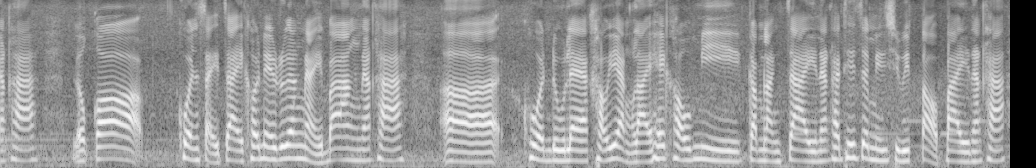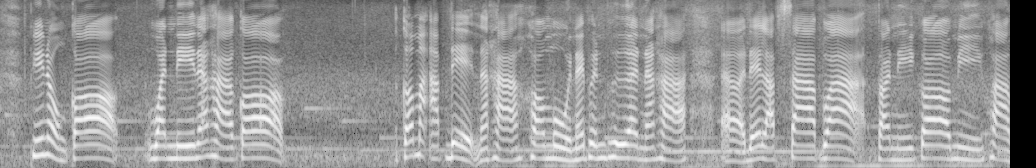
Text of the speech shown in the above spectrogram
นะคะ แล้วก็ ควรใส่ใจเขาในเรื่องไหนบ้างนะคะเอ่อควรดูแลเขาอย่างไรให้เขามีกำลังใจนะคะที่จะมีชีวิตต่อไปนะคะ พี่หนงก็วันนี้นะคะก็ก็มาอัปเดตนะคะ ข้อมูลให้เพื่อนๆนะคะเอ่อได้รับทราบว่าตอนนี้ก็มีความ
